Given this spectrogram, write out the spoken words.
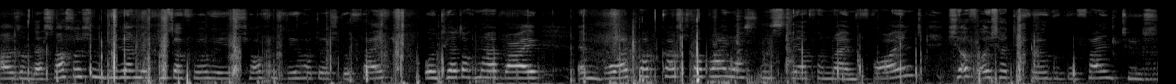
Also, das war's auch schon wieder mit dieser Folge. Ich hoffe, sie hat euch gefallen. Und hört auch mal bei ähm, Boy Podcast vorbei. Das ist der von meinem Freund. Ich hoffe, euch hat die Folge gefallen. Tschüss.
